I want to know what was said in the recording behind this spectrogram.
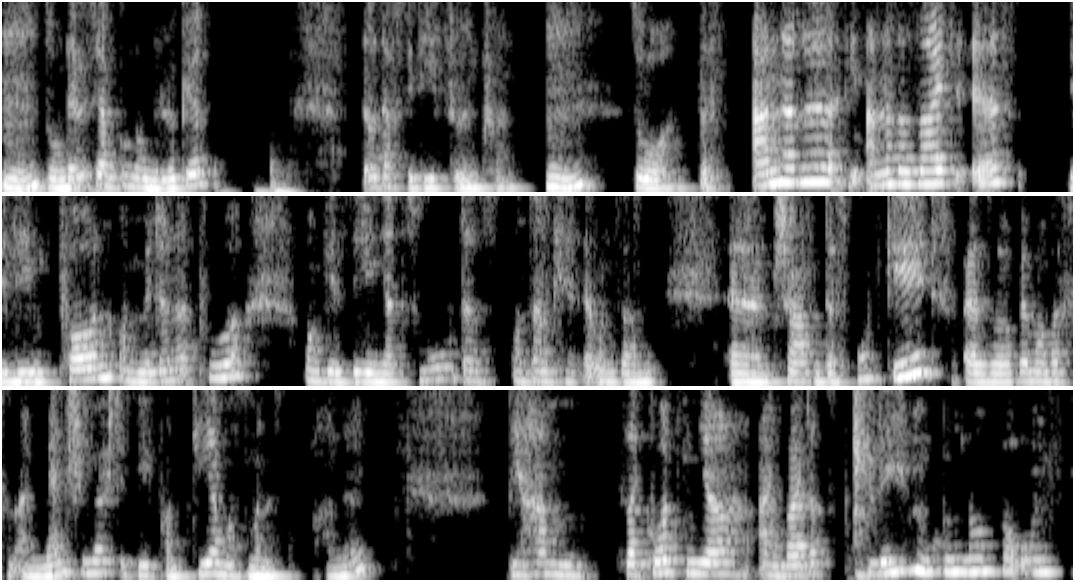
Mhm. So, und dann ist ja im Grunde genommen eine Lücke, dass wir die füllen können. Mhm. So, das andere, die andere Seite ist, wir leben von und mit der Natur und wir sehen ja zu, dass unseren, äh, unseren äh, Schafen das gut geht. Also wenn man was von einem Menschen möchte, wie von Tier, muss man es gut behandeln. Wir haben seit kurzem ja ein weiteres Problem im Grunde genommen bei uns,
